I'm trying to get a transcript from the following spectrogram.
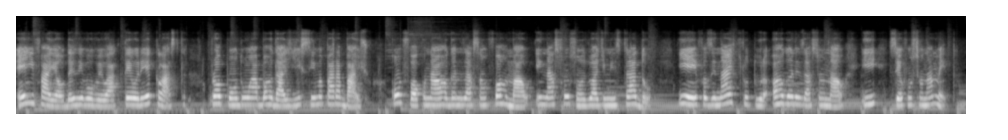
Henri Fayol desenvolveu a teoria clássica, propondo uma abordagem de cima para baixo, com foco na organização formal e nas funções do administrador, e ênfase na estrutura organizacional e seu funcionamento.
